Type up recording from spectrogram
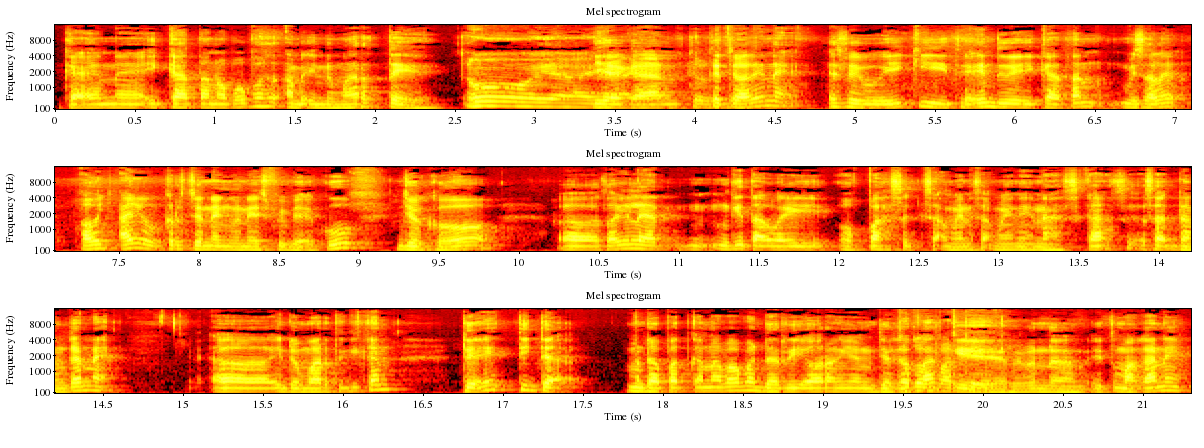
gak enek ikatan apa-apa ambek Indomaret e. Oh iya Iya kan? Kecuali nek SPBU iki dia duwe ikatan misalnya oh, ayo kerja nang SPBU ku jaga eh, toilet kita wae opah sak sakmene sakmene. Nah, sedangkan nek eh, Indomaret iki kan dia tidak mendapatkan apa-apa dari orang yang jaga parkir, bener. Itu makanya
